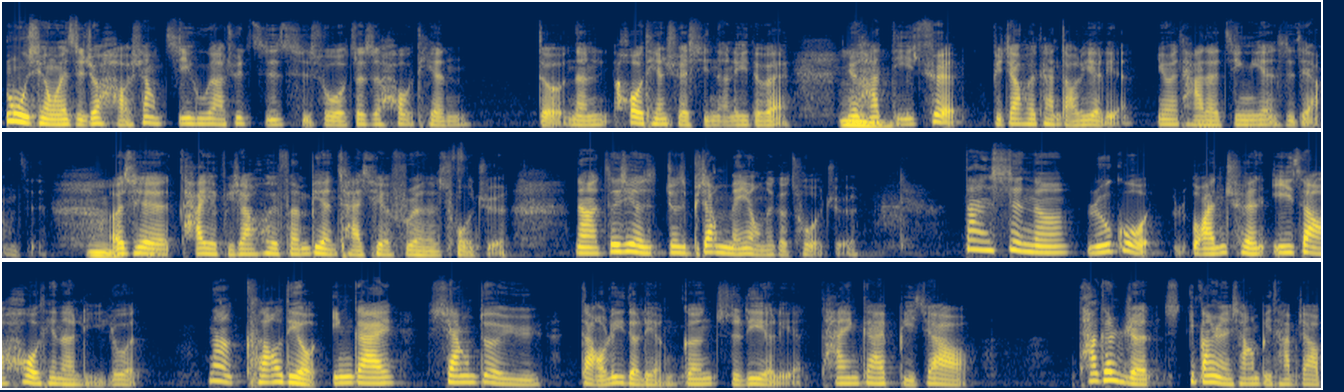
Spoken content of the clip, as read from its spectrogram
目前为止，就好像几乎要去支持说这是后天的能后天学习能力，对不对？因为他的确。比较会看倒立的脸，因为他的经验是这样子，嗯、而且他也比较会分辨柴切夫人的错觉。那这件就是比较没有那个错觉。但是呢，如果完全依照后天的理论，那 Claudio 应该相对于倒立的脸跟直立的脸，他应该比较，他跟人一般人相比，他比较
